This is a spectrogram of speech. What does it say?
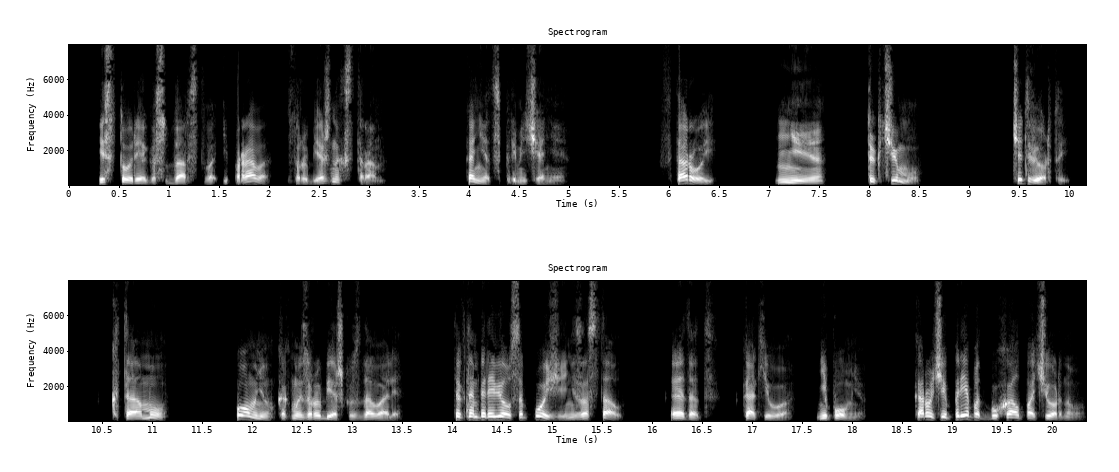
– история государства и права зарубежных стран. Конец примечания. Второй. Не. Ты к чему? Четвертый. К тому. Помню, как мы зарубежку сдавали. Ты к нам перевелся позже, не застал. Этот, как его, не помню. Короче, препод бухал по-черному.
